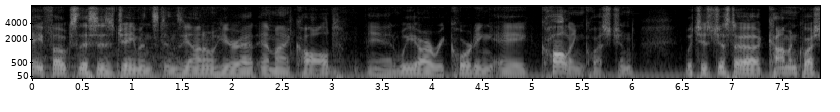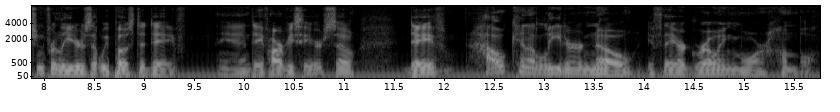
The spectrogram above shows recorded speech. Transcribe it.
Hey, folks, this is Jamin Stinziano here at Am I Called, and we are recording a calling question, which is just a common question for leaders that we post to Dave. And Dave Harvey's here. So, Dave, how can a leader know if they are growing more humble?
